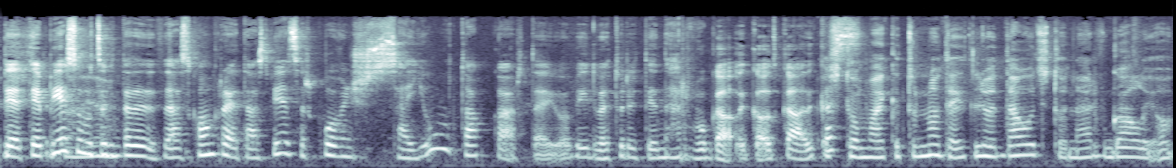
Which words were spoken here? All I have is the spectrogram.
Tie, tie piesūcekļi, tad tās konkrētās vietas, ar ko viņš sajūt apkārtējo vidi, vai tur ir tie nervu gali kaut kādi. Kas? Es domāju, ka tur noteikti ļoti daudz to nervu gali, jo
